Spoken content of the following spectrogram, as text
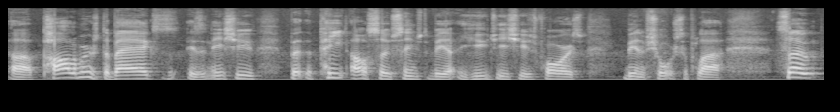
Uh, polymers, the bags is an issue, but the peat also seems to be a, a huge issue as far as being a short supply. So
